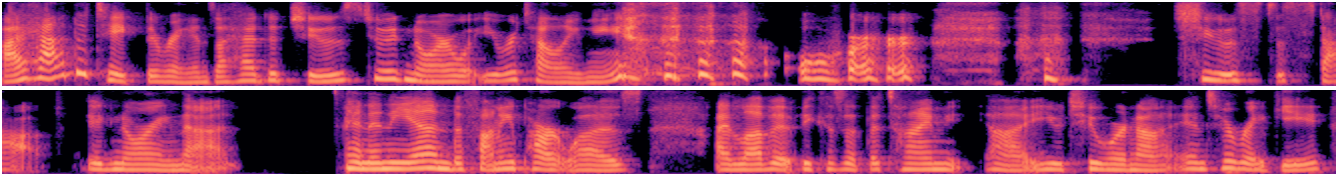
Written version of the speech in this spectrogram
i had to take the reins. I had to choose to ignore what you were telling me or choose to stop ignoring that and in the end, the funny part was, I love it because at the time uh, you two were not into Reiki,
